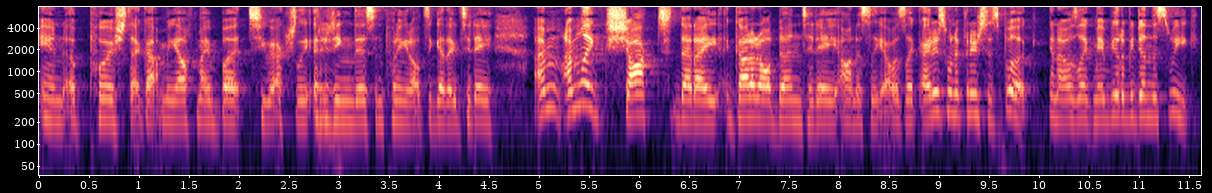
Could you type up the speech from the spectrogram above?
and a push that got me off my butt to actually editing this and putting it all together today. I'm I'm like shocked that I got it all done today, honestly. I was like I just want to finish this book and I was like maybe it'll be done this week.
